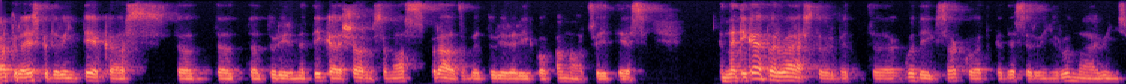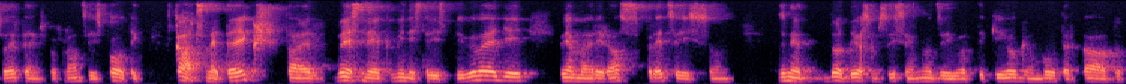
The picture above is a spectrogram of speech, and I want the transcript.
katru reizi, kad ar viņu tiekās, tad, tad, tad tur ir ne tikai šarms un asins prāts, bet tur ir arī ko pamācīties. Ne tikai par vēsturi, bet, godīgi sakot, kad es ar viņu runāju, viņas vērtējums par Francijas politiku kāds neteikšu. Tā ir vēstnieka ministrijas privilēģija. vienmēr ir ass, precīzs. Un, ziniet, dod Dievs mums visiem nodzīvot tik ilgi un būt ar tādu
